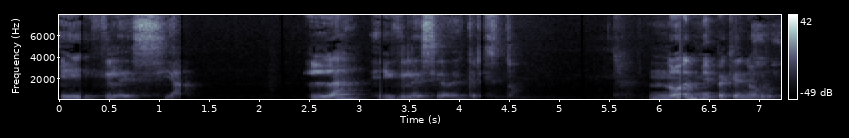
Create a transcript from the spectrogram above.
iglesia la iglesia de Cristo. No en mi pequeño grupo.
